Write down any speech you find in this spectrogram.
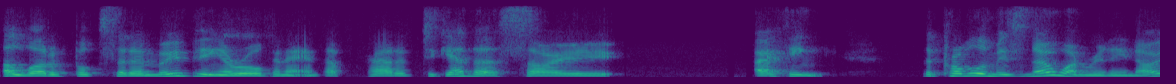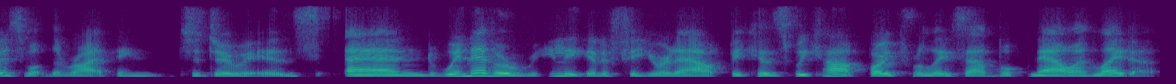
a lot of books that are moving are all going to end up crowded together. So I think the problem is no one really knows what the right thing to do is. And we're never really going to figure it out because we can't both release our book now and later.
